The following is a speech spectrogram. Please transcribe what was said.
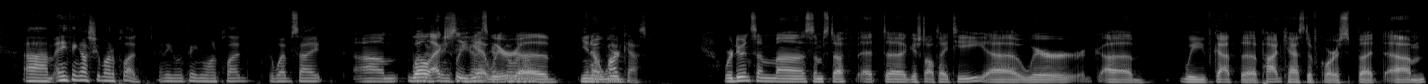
um, anything else you want to plug? Anything you want to plug? The website? Um, well, Other things that actually, yeah, we're uh, you know we're podcast. we're doing some uh, some stuff at uh, Gestalt IT. Uh, we're uh, we've got the podcast, of course, but um,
